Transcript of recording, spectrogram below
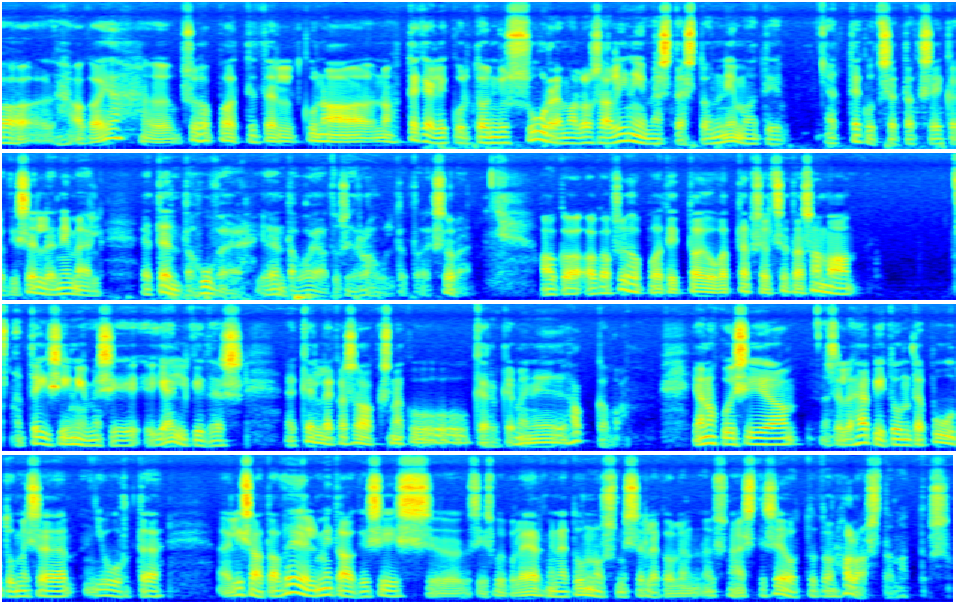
aga jah, psühhopaatidel, kuna noh, tegelikult on just suuremal osal inimestest on niimoodi, et tegutsetakse ikkagi selle nimel, et enda huve ja enda vajadusi rahuldada, eks ole. aga, aga psühhopaadid tajuvad täpselt sedasama teisi inimesi jälgides, kellega saaks nagu kergemini hakkama. ja noh, kui siia selle häbitunde puudumise juurde lisada veel midagi, siis, siis võib-olla järgmine tunnus, mis sellega olen üsna hästi seotud, on halastamatus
